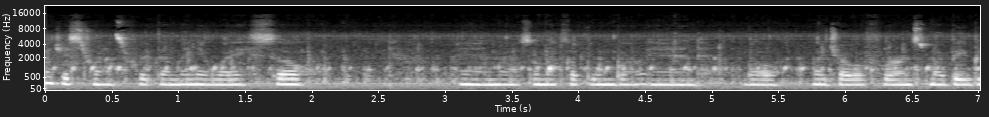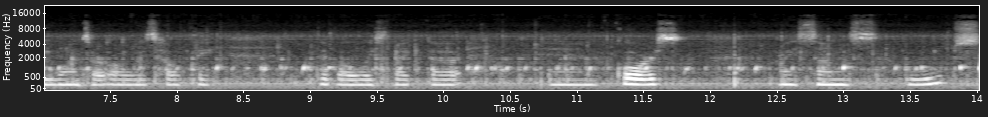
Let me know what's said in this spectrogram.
I just transferred them anyway so and also my Cabomba and well my Java ferns my baby ones are always healthy. They've always liked that. And of course my son's oops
